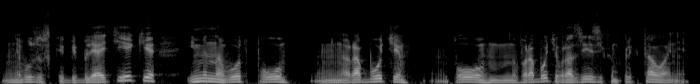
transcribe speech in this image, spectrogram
вузовской библиотеке именно вот по работе, по, в работе в разрезе комплектования.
